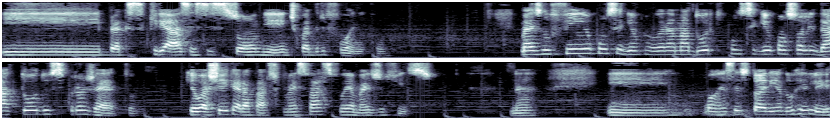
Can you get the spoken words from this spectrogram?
E para que se criasse esse som ambiente quadrifônico. Mas no fim eu consegui um programador que conseguiu consolidar todo esse projeto, que eu achei que era a parte mais fácil, foi a mais difícil né? E, bom, essa historinha do relé.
